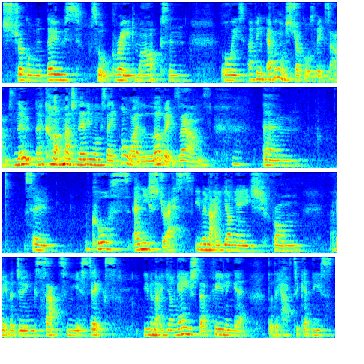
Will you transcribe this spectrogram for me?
struggled with those sort of grade marks and always I think everyone struggles with exams. No I can't imagine anyone saying, Oh, I love exams. Mm. Um, so of course any stress, even at a young age from I think they're doing SATs in year six, even at a young age they're feeling it that they have to get these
